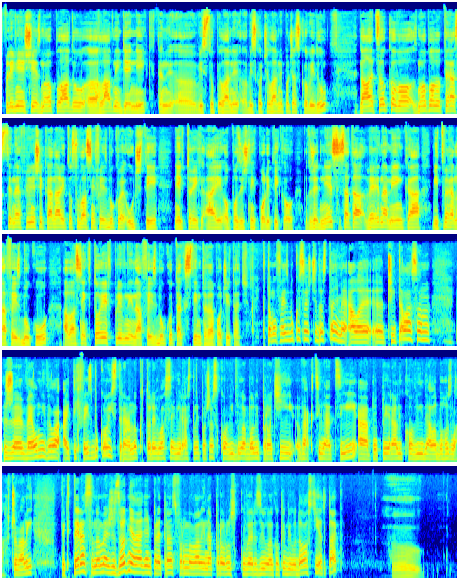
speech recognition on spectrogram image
vplyvnejší je z môjho pohľadu hlavný denník, ten vystúpil hlavne, vyskočil hlavne počas covidu. No ale celkovo z môjho pohľadu teraz tie najvplyvnejšie kanály to sú vlastne facebookové účty niektorých aj opozičných politikov. Pretože dnes sa tá verejná mienka vytvára na Facebooku a vlastne kto je vplyvný na Facebooku, tak s tým treba počítať. K tomu Facebooku sa ešte dostaneme, ale čítala som, že veľmi veľa aj tých facebookových stránok, ktoré vlastne vyrastli počas covidu a boli proti vakcinácii a popierali covid alebo ho zľahčovali, tak teraz sa znamená, že zo dňa na deň pretransformovali na proruskú verziu ako keby udalosti, je to tak? Uh,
